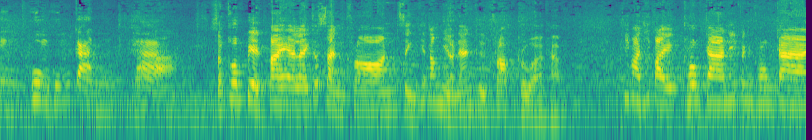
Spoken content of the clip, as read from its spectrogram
งภูมิคุ้มกันนะคะค่ะสังคมเปลี่ยนไปอะไรก็สั่นคลอน สิ่งที่ต้องเหนียวแน่นคือครอบครัวครับ ที่มาที่ไปโครงการนี้เป็นโครงการ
